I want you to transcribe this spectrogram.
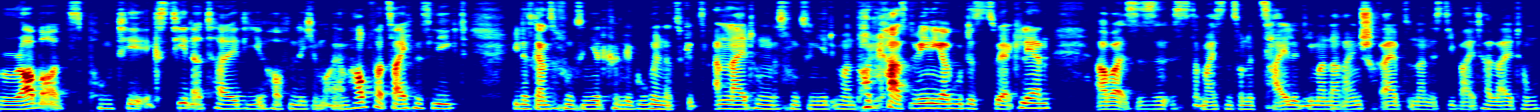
robots.txt-Datei, die hoffentlich in eurem Hauptverzeichnis liegt. Wie das Ganze funktioniert, könnt ihr googeln. Dazu gibt es Anleitungen. Das funktioniert über einen Podcast weniger Gutes zu erklären. Aber es ist, ist dann meistens so eine Zeile, die man da reinschreibt und dann ist die Weiterleitung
